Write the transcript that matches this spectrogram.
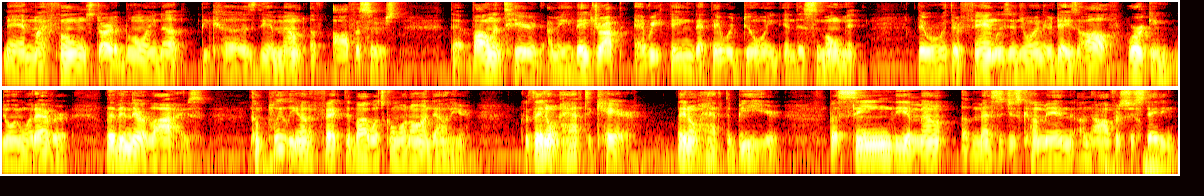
man, my phone started blowing up because the amount of officers that volunteered, I mean, they dropped everything that they were doing in this moment. They were with their families, enjoying their days off, working, doing whatever, living their lives, completely unaffected by what's going on down here because they don't have to care. They don't have to be here. But seeing the amount of messages come in, an officer stating,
